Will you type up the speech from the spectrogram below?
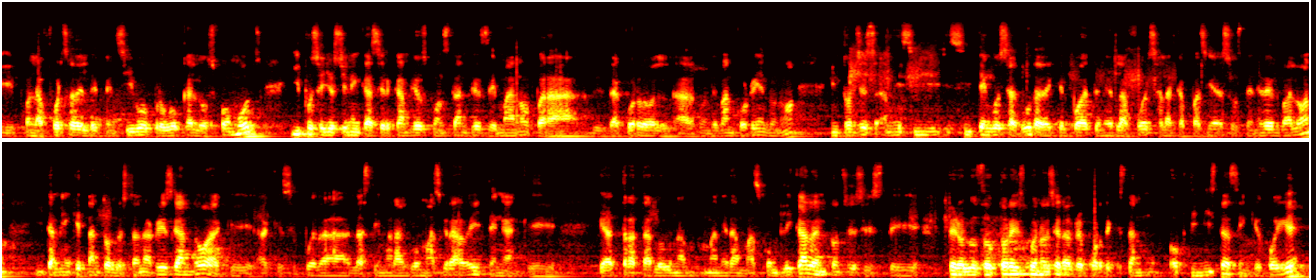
eh, con la fuerza del defensivo provoca los fumbles y pues ellos tienen que hacer cambios constantes de mano para, de acuerdo a donde van corriendo, ¿no? Entonces a mí sí, sí tengo esa duda de que él pueda tener la fuerza, la capacidad de sostener el balón y también que tanto lo están arriesgando a que, a que se pueda lastimar algo más grave y tengan que, que, tratarlo de una manera más complicada. Entonces, este, pero los doctores, bueno, ese era el reporte que están optimistas en que juegue,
